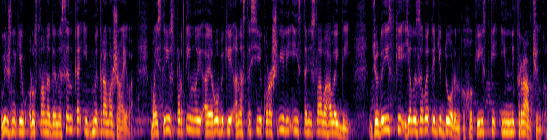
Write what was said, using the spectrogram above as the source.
лижників Руслана Денисенка і Дмитра Мажаєва, майстрів спортивної аеробіки Анастасії Курашвілі і Станіслава Галайди, дзюдоїстки Єлизавети Дідоренко, хокеїстки Інни Кравченко.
